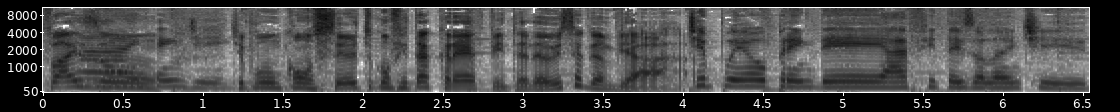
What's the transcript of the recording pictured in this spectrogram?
faz ah, um. entendi. Tipo um concerto com fita crepe, entendeu? Isso é gambiarra. Tipo eu prender a fita isolante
